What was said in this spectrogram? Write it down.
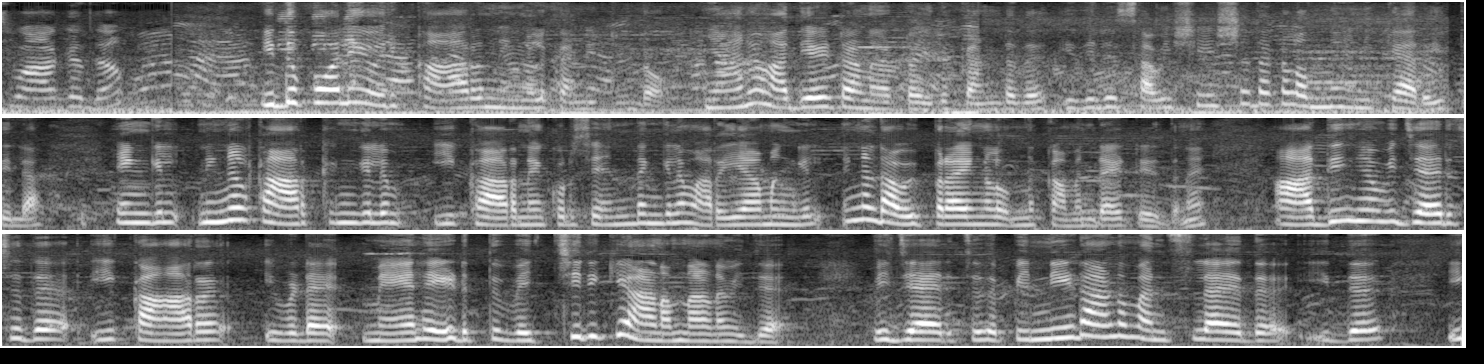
സ്വാഗതം. ഇതുപോലെ ഒരു കാറ് നിങ്ങൾ കണ്ടിട്ടുണ്ടോ? ഞാനും ആദ്യമായിട്ടാണ് കേട്ടോ ഇത് കണ്ടത്. ഇതിന്റെ സവിശേഷതകളൊന്നും എനിക്ക് അറിയത്തില്ല. എങ്കിൽ നിങ്ങൾക്ക് ആർക്കെങ്കിലും ഈ കാറിനെ കുറിച്ച് എന്തെങ്കിലും അറിയാമെങ്കിൽ നിങ്ങളുടെ അഭിപ്രായങ്ങൾ ഒന്ന് കമന്റായിട്ട് എഴുതണേ. ആദ്യം ഞാൻ വിചാരിച്ചത് ഈ കാറ് ഇവിടെ മേലെ എടുത്ത് വെച്ചിരിക്കുകയാണെന്നാണ് വിചാ വിചാരിച്ചത്. പിന്നീടാണ് മനസ്സിലായത് ഇത് ഈ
